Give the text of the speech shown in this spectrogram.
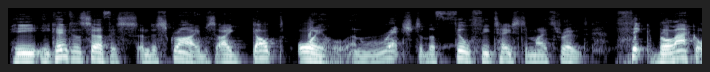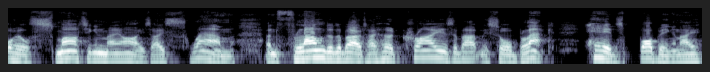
He, he came to the surface and describes, I gulped oil and retched at the filthy taste in my throat. Thick black oil smarting in my eyes. I swam and floundered about. I heard cries about me, saw black heads bobbing, and I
